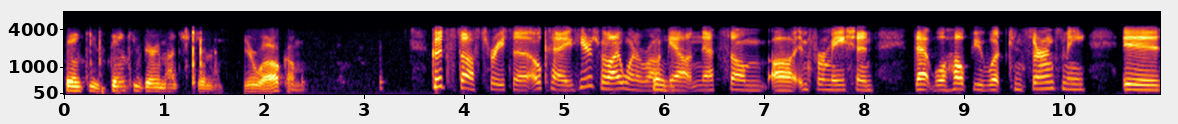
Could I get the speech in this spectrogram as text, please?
Thank you. Thank you very much, Jimmy. You're welcome. Good stuff, Teresa. Okay, here's what I want to rock Thanks. out, and that's some uh, information that will help you. What concerns me is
